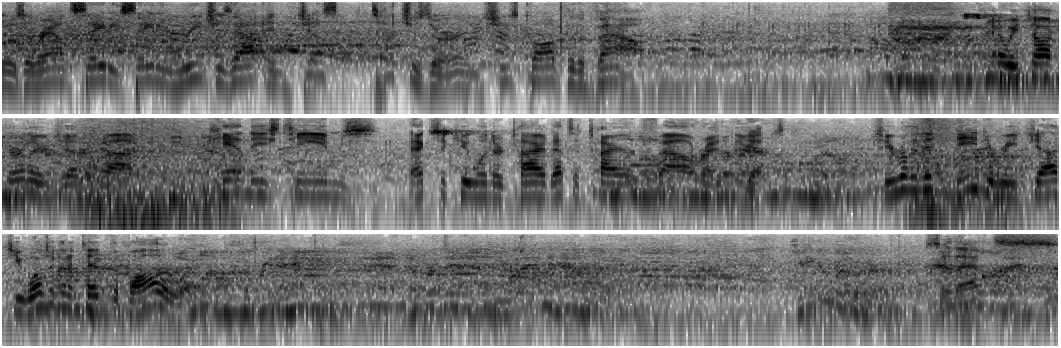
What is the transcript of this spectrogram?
Goes around Staiti. Staiti reaches out and just touches her, and she's called for the foul. You know, we talked earlier, Jeff, about can these teams execute when they're tired? That's a tired foul right there. Yep. She really didn't need to reach out. She wasn't going to take the ball away. So that's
